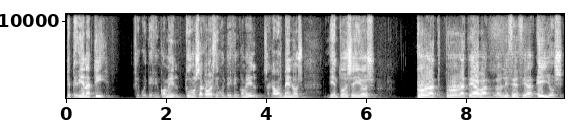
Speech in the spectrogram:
te pedían a ti 55.000, tú no sacabas 55.000, sacabas menos, y entonces ellos prorrateaban las licencias, ellos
